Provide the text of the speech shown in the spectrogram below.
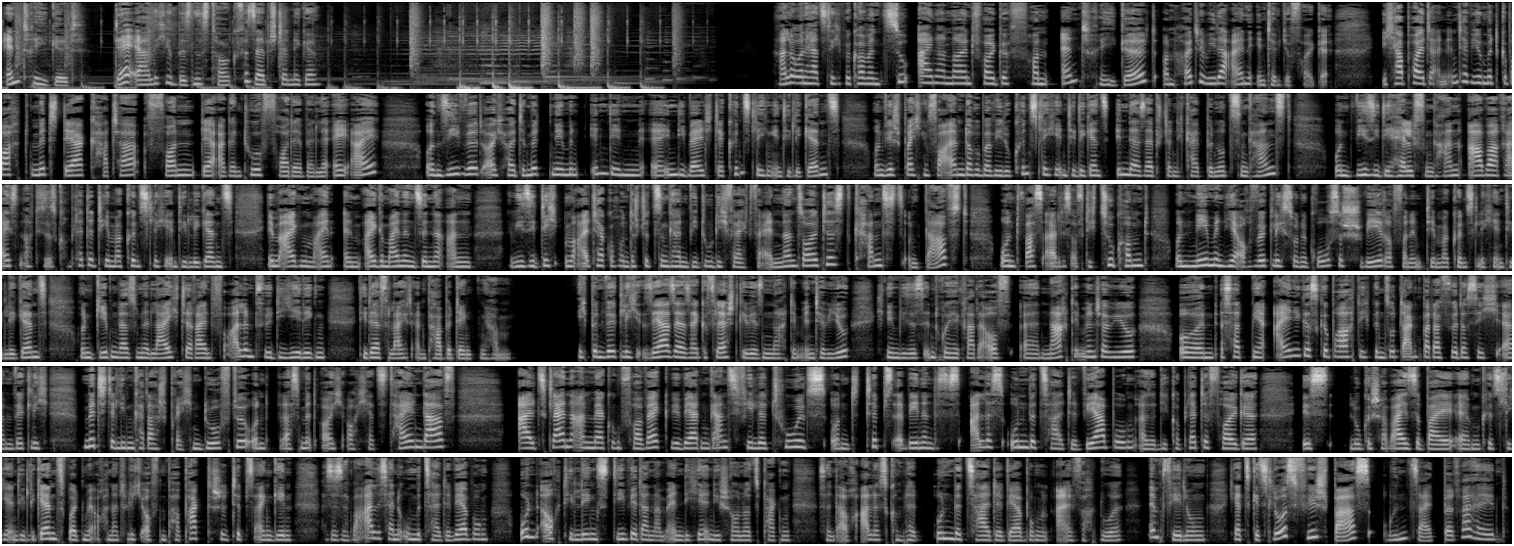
Entriegelt, der ehrliche Business Talk für Selbstständige. Hallo und herzlich willkommen zu einer neuen Folge von Entriegelt und heute wieder eine Interviewfolge. Ich habe heute ein Interview mitgebracht mit der Katha von der Agentur Vor der Welle AI und sie wird euch heute mitnehmen in den äh, in die Welt der künstlichen Intelligenz. Und wir sprechen vor allem darüber, wie du künstliche Intelligenz in der Selbstständigkeit benutzen kannst und wie sie dir helfen kann, aber reißen auch dieses komplette Thema künstliche Intelligenz im allgemeinen im allgemeinen Sinne an, wie sie dich im Alltag auch unterstützen kann, wie du dich vielleicht verändern solltest, kannst und darfst und was alles auf dich zukommt. Und nehmen hier auch wirklich so eine große Schwere von dem Thema künstliche Intelligenz und geben da so eine leichte rein, vor allem für diejenigen, die da vielleicht ein paar Bedenken haben. Ich bin wirklich sehr, sehr, sehr geflasht gewesen nach dem Interview. Ich nehme dieses Intro hier gerade auf äh, nach dem Interview und es hat mir einiges gebracht. Ich bin so dankbar dafür, dass ich ähm, wirklich mit der lieben Katha sprechen durfte und das mit euch auch jetzt teilen darf. Als kleine Anmerkung vorweg, wir werden ganz viele Tools und Tipps erwähnen. Das ist alles unbezahlte Werbung. Also die komplette Folge ist logischerweise bei ähm, künstlicher Intelligenz. Wollten wir auch natürlich auf ein paar praktische Tipps eingehen. Das ist aber alles eine unbezahlte Werbung. Und auch die Links, die wir dann am Ende hier in die Shownotes packen, sind auch alles komplett unbezahlte Werbung und einfach nur Empfehlungen. Jetzt geht's los. Viel Spaß und seid bereit.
